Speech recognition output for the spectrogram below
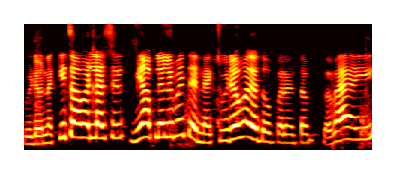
व्हिडिओ नक्कीच आवडला असेल. मी आपल्याला मिळते नेक्स्ट व्हिडिओमध्ये तोपर्यंत. बाय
